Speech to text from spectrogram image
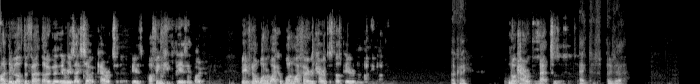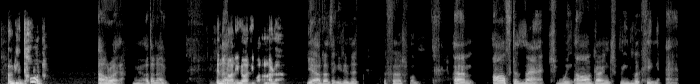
I do love the fact though that there is a certain character that appears. I think he appears in both. Anyway. But if not, one of my one of my favourite characters does appear in the 1991. Okay, Not characters, actors. I should say. actors. Who's that? Tony Todd. Oh right, I don't know. In the Uh, 1991. I know that. Yeah, I don't think he's in the the first one. Um, after that, we are going to be looking at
